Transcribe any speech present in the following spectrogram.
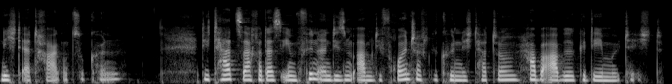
nicht ertragen zu können. Die Tatsache, dass ihm Finn an diesem Abend die Freundschaft gekündigt hatte, habe Abel gedemütigt.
